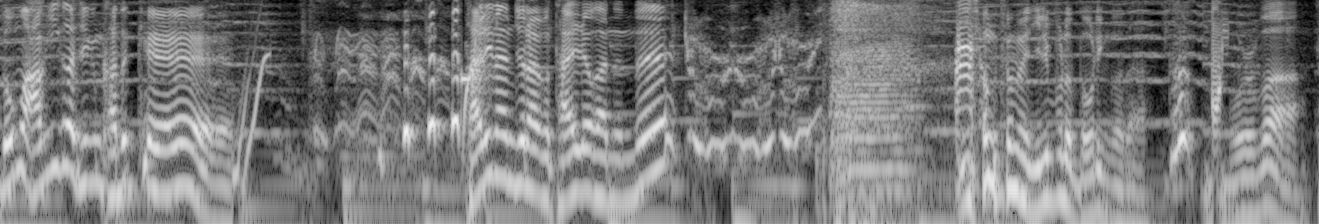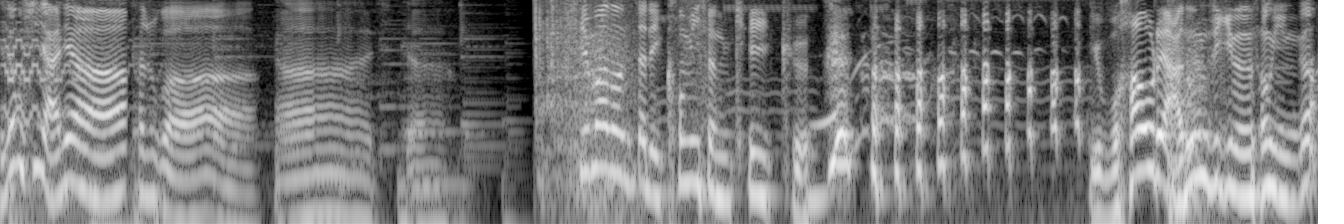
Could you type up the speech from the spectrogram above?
너무 아기가 지금 가득해. 자리 난 줄 알고 달려갔는데 이 정도면 일부러 노린 거다. 뭘 봐? 제정신이 아니야. 사주가. 아 진짜. 7만 원짜리 커미션 케이크. 이거 뭐 하울에 안 움직이는 성인가?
